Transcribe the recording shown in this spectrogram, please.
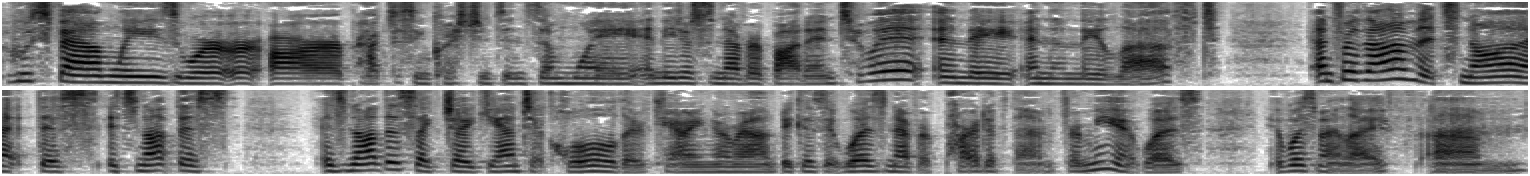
whose families were or are practicing Christians in some way, and they just never bought into it, and they and then they left. And for them, it's not this. It's not this. It's not this like gigantic hole they're carrying around because it was never part of them. For me, it was. It was my life. Um,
